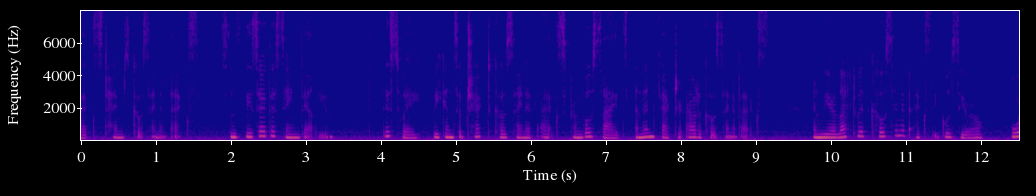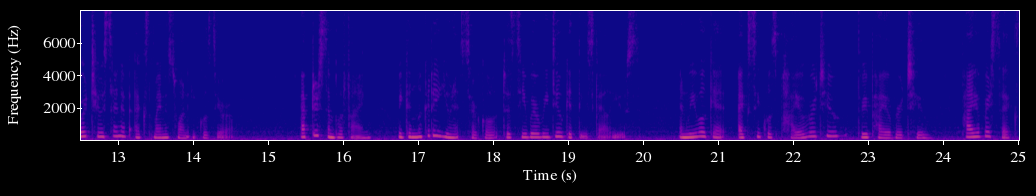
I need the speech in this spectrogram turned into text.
x times cosine of x, since these are the same value. This way, we can subtract cosine of x from both sides and then factor out a cosine of x, and we are left with cosine of x equals 0, or 2 sine of x minus 1 equals 0. After simplifying, we can look at a unit circle to see where we do get these values and we will get x equals pi over 2, 3 pi over 2, pi over 6,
